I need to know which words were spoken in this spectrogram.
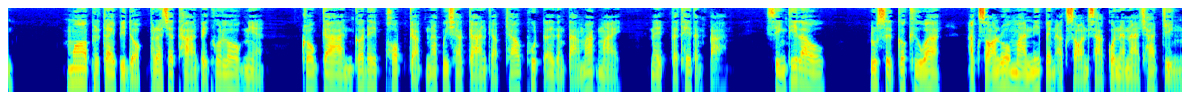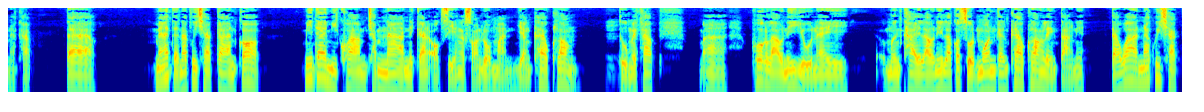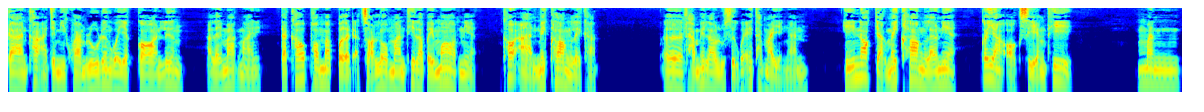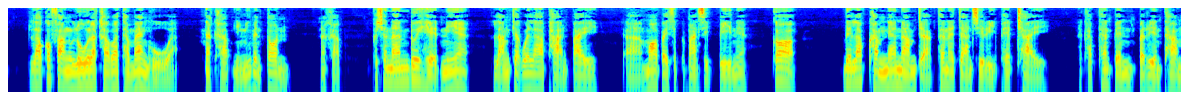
มอบพระไตรปิฎกพระราชทานไปทั่วโลกเนี่ยโครงการก็ได้พบกับนักวิชาการกับชาวพุทธอะไรต่างๆ มากมายในประเทศต่างๆ สิ่งที่เรารู้สึกก็คือว่า อักษรโรมันนี้เป็นอักษรสากลนานาชาติจริงนะครับ แต่แม้แต่นักวิชาการก็ไม่ได้มีความชำนาญในการออกเสียงอักษรโรมันอย่างแคล่วคล่อง ถูกไหมครับพวกเรานี่อยู่ในเมืองไทยเรานี่เราก็สวดมนต์กันแคล่วคล่องอะไรต่างเนี่ย แต่ว่านักวิชาการเขาอาจจะมีความรู้เรื่องไวยากรณ์เรื่องอะไรมากมาย แต่เขาพอมาเปิดอักษรโรมันที่เราไปมอบเนี่ยเขาอ่านไม่คล่องเลยครับ เออทำให้เรารู้สึกว่าเอ๊ะทำไมอย่างนั้น ทีนี้นอกจากไม่คล่องแล้วเนี่ย ก็ยังออกเสียงที่มันเราก็ฟังรู้แล้วครับว่าทำแม่งหูอะนะครับ อย่างนี้เป็นต้นนะครับ เพราะฉะนั้นด้วยเหตุนี้หลังจากเวลาผ่านไปอมอบไปสักประมาณสิบปีเนี่ยก็ได้รับคำแนะนำจากท่านอาจารย์สิริเพชรชัยนะครับ ท่านเป็นปรริญญาธรรม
